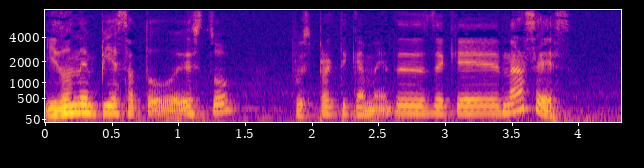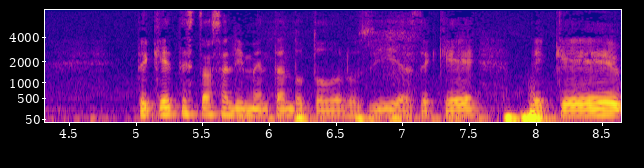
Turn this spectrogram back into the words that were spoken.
¿Y dónde empieza todo esto? Pues prácticamente desde que naces. ¿De qué te estás alimentando todos los días? ¿De qué, de qué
